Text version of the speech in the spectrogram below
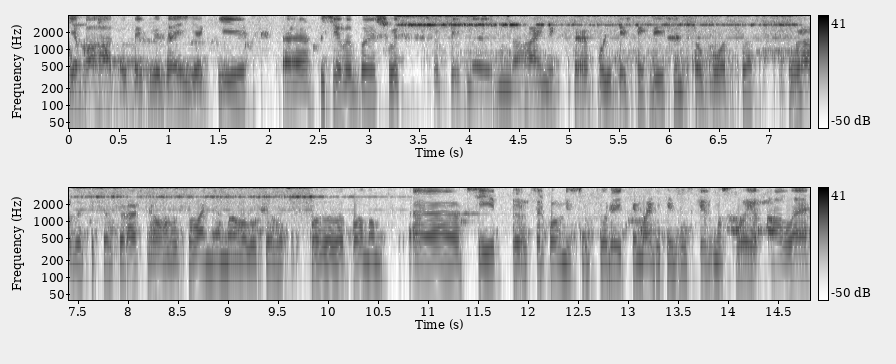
є багато тих людей, які хотіли би швид, швидких, негайних е, політичних рішень, щоб от е, зразу після вчорашнього голосування ми оголосили поза законом е, всі е, церковні структури, які мають якісь зв'язки з Москвою, але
